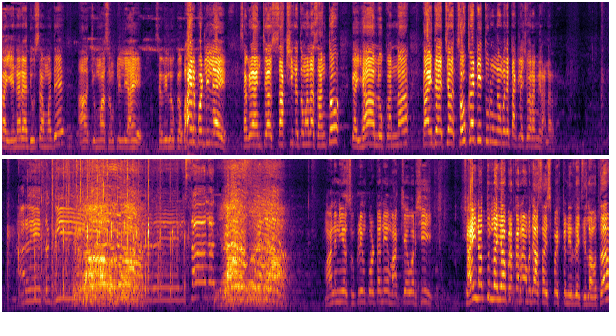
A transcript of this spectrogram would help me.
का येणाऱ्या दिवसामध्ये आज जुम्मा संपलेली आहे? सगळी लोक बाहेर पडलेली आहे. सगळ्यांच्या साक्षीने तुम्हाला सांगतो का ह्या लोकांना कायद्याच्या चौकटी तुरुंगामध्ये टाकल्याशिवाय आम्ही राहणार नाही. नारे माननीय सुप्रीम कोर्टाने मागच्या वर्षी शाहीन अब्दुल्ला या प्रकरणामध्ये असा स्पष्ट निर्देश दिला होता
